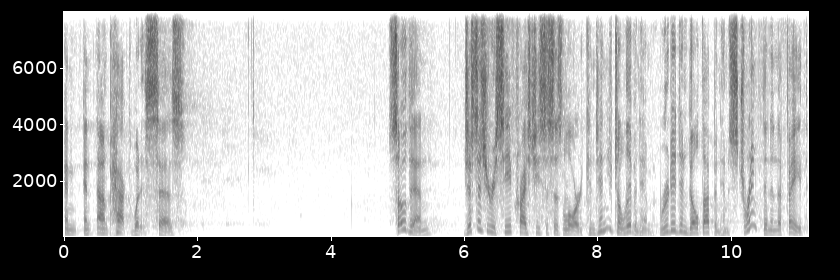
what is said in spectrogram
and, and unpack what it says. So then, just as you receive Christ Jesus as Lord, continue to live in him, rooted and built up in him, strengthened in the faith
